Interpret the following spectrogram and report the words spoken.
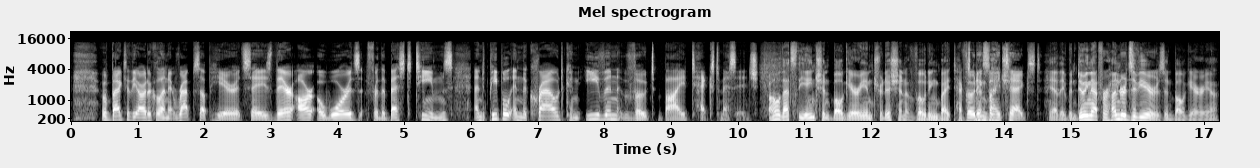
well, back to the article, and it wraps up here. It says there are awards for the best teams, and people in the crowd can even vote by text message. Oh, that's the ancient Bulgarian tradition of voting by text. Voting message. by text. Yeah, they've been doing that for hundreds of years in Bulgaria.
